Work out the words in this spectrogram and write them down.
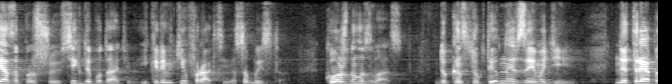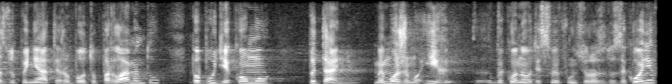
я запрошую всіх депутатів і керівників фракцій особисто, кожного з вас, до конструктивної взаємодії. Не треба зупиняти роботу парламенту по будь-якому питанню. Ми можемо і виконувати свою функцію розгляду законів,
